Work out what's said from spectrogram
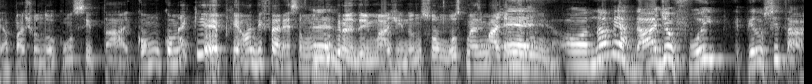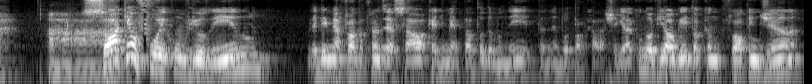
Se apaixonou com o citar. Como, como é que é? Porque é uma diferença muito é. grande, eu imagino. Eu não sou músico, mas imagino é, que... Ó, na verdade, eu fui pelo citar. Ah. Só que eu fui com violino, levei minha flauta transversal, que é de metal toda bonita, né? Vou tocar lá. Cheguei lá, quando eu vi alguém tocando flauta indiana,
